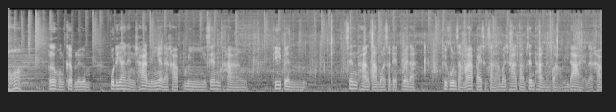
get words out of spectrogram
อ๋อเออผมเกือบลืมอุทยานแห่งชาตินี้นะครับ มีเส้นทางที่เป็นเส้นทางตามรอยเสด็จด้วยนะ คือคุณสามารถไปศึกษาธรรมชาติตามเส้นทางดังกล่าวนี้ได้นะครับ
